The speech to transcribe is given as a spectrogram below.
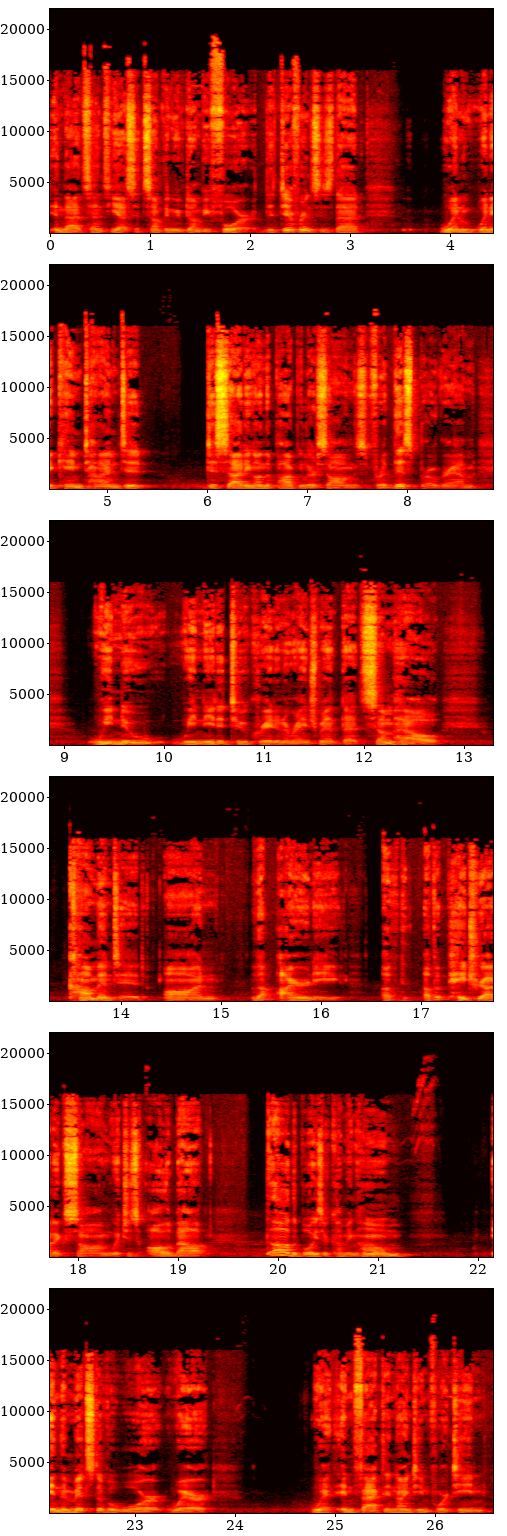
in that sense, yes, it's something we've done before. The difference is that when when it came time to deciding on the popular songs for this program, we knew we needed to create an arrangement that somehow commented on the irony of of a patriotic song, which is all about oh the boys are coming home in the midst of a war where when in fact in 1914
